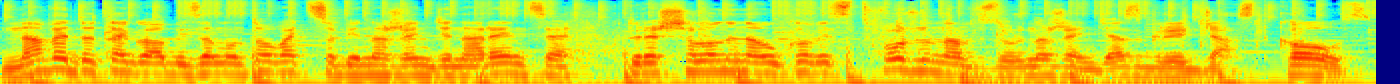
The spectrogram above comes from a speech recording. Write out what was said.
nawet do tego, aby zamontować sobie narzędzie na ręce, które szalony naukowiec stworzył na wzór narzędzia z gry Just Cause.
